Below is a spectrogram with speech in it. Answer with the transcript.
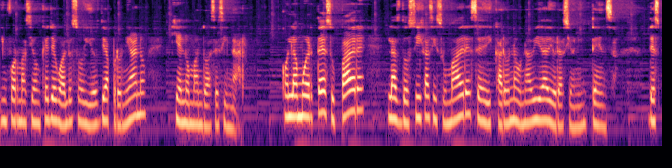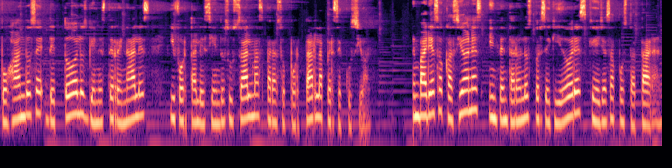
información que llegó a los oídos de Aproniano, quien lo mandó asesinar. Con la muerte de su padre, las dos hijas y su madre se dedicaron a una vida de oración intensa, despojándose de todos los bienes terrenales y fortaleciendo sus almas para soportar la persecución. En varias ocasiones intentaron los perseguidores que ellas apostataran,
